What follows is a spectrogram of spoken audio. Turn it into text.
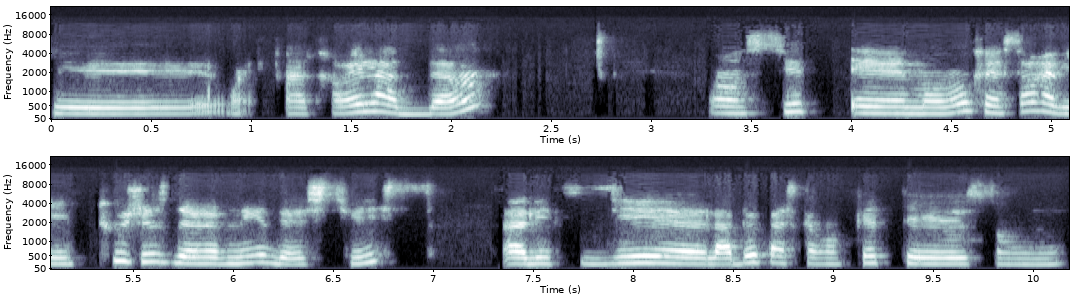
que, ouais, elle travaille là-dedans. Ensuite, euh, mon autre sœur, elle vient tout juste de revenir de Suisse. Elle étudiait euh, là-bas parce qu'en fait, euh, son,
